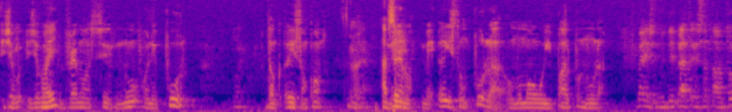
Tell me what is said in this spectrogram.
Je, je veux Oui. être vraiment sûr. Nous, on est pour. Donc, eux, ils sont contre. Absolument. Mais, mais eux, ils sont pour, là, au moment où ils parlent pour nous, là. Ben, je vous débattrai ça tantôt.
